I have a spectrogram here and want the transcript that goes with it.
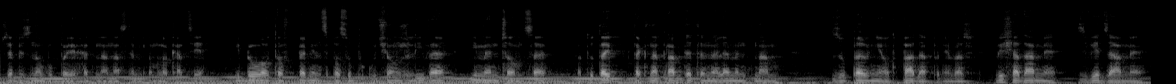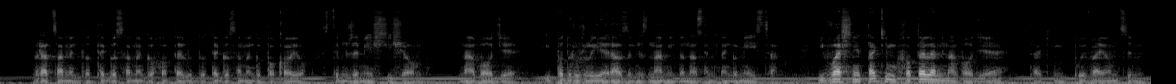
żeby znowu pojechać na następną lokację. I było to w pewien sposób uciążliwe i męczące. A tutaj tak naprawdę ten element nam zupełnie odpada, ponieważ wysiadamy, zwiedzamy, wracamy do tego samego hotelu, do tego samego pokoju, z tym, że mieści się on na wodzie i podróżuje razem z nami do następnego miejsca. I właśnie takim hotelem na wodzie, takim pływającym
